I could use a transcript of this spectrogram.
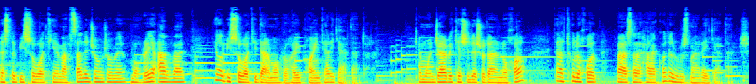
مثل بیثباتی مفصل جمجمه مهره اول یا بیثباتی در مهره های پایینتر گردن دارند که منجر به کشیده شدن نخاع در طول خود بر اثر حرکات روزمره گردن میشه.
